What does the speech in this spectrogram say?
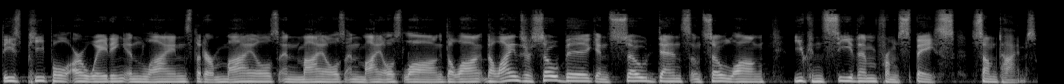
These people are waiting in lines that are miles and miles and miles long. The long the lines are so big and so dense and so long, you can see them from space sometimes.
